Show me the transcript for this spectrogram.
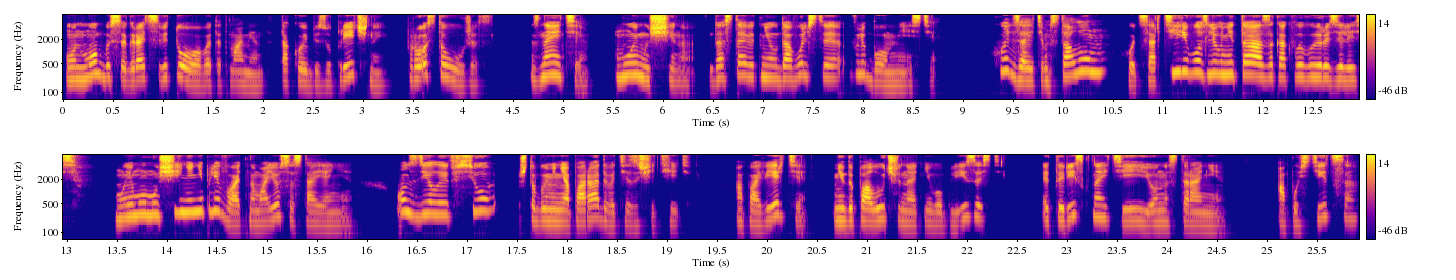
Он мог бы сыграть святого в этот момент. Такой безупречный. Просто ужас. Знаете, мой мужчина доставит мне удовольствие в любом месте. Хоть за этим столом, хоть в сортире возле унитаза, как вы выразились. Моему мужчине не плевать на мое состояние. Он сделает все, чтобы меня порадовать и защитить. А поверьте, недополученная от него близость — это риск найти ее на стороне. Опуститься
